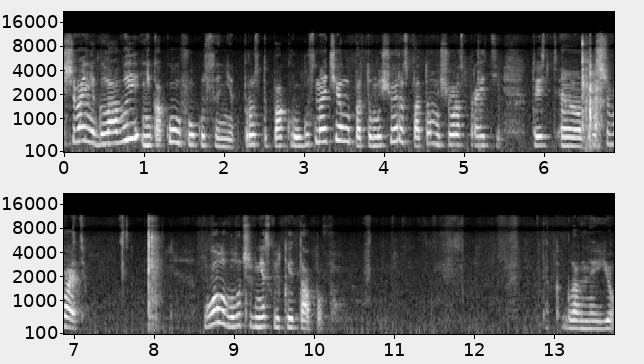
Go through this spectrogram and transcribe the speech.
Пришивание головы никакого фокуса нет. Просто по кругу сначала, потом еще раз, потом еще раз пройти. То есть э, пришивать голову лучше в несколько этапов. Так, главное ее...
